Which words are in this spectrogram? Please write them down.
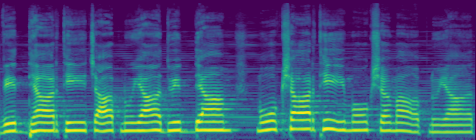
विद्यार्थी चाप्नुयाद्विद्यां मोक्षार्थी मोक्षमाप्नुयात्।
